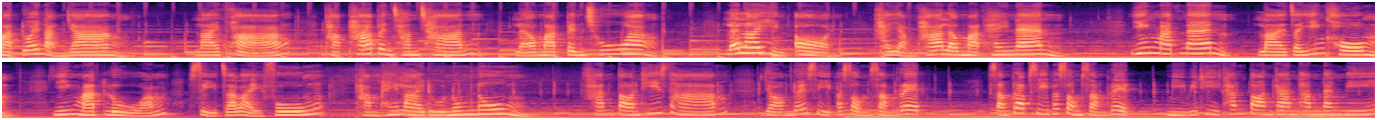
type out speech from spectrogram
มัดด้วยหนังยาง ลายขวาง พับผ้าเป็นชั้นๆ แล้วมัดเป็นช่วง และลายหินอ่อน ขยำผ้าแล้วมัดให้แน่น ยิ่งมัดแน่น ลายจะยิ่งคม ยิ่งมัดหลวม สีจะไหลฟุ้งทำให้ลายดูนุ่มๆ ขั้นตอนที่ 3 ย้อมด้วยสีผสมสำเร็จสำหรับสีผสมสำเร็จมีวิธีขั้นตอนการทำดังนี้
